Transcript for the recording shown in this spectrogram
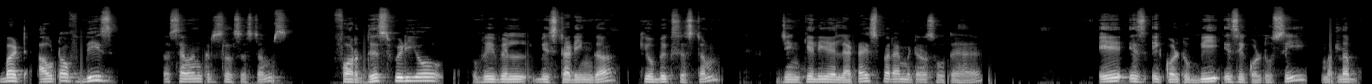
but out of these seven crystal systems. For this video, we will be studying the cubic system, जिनके लिए लैटाइस पैरामीटर्स होते हैं। A is equal to B is equal to C मतलब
